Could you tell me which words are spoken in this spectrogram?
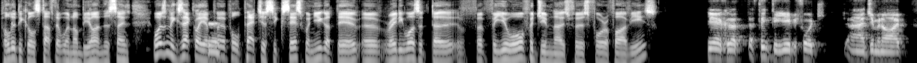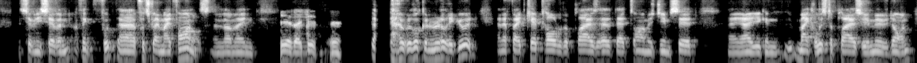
political stuff that went on behind the scenes it wasn't exactly a yeah. purple patch of success when you got there, uh, Reedy. Was it uh, for, for, you or for Jim those first four or five years? Yeah, because I, I, think the year before uh, Jim and I 77, I think Foot, uh, Footscray made finals. And I mean, yeah, they did. Yeah. They were looking really good. And if they'd kept hold of the players at that time, as Jim said, you know, you can make a list of players who moved on.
